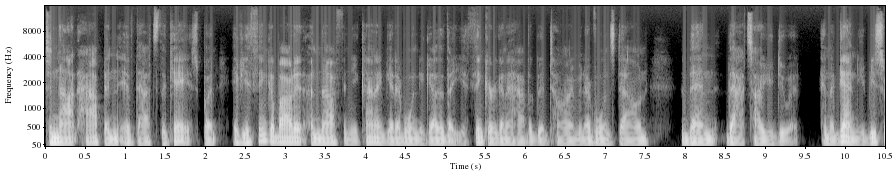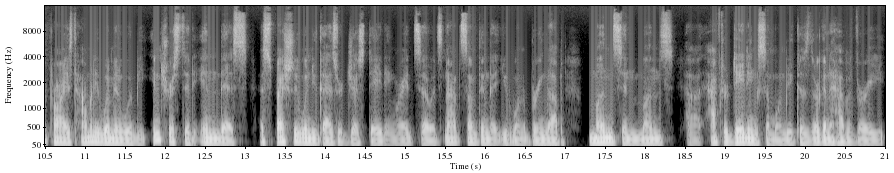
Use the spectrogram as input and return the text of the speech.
to not happen if that's the case. But if you think about it enough and you kind of get everyone together that you think are going to have a good time and everyone's down, then that's how you do it. And again, you'd be surprised how many women would be interested in this, especially when you guys are just dating, right? So it's not something that you'd want to bring up months and months uh, after dating someone because they're going to have a very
